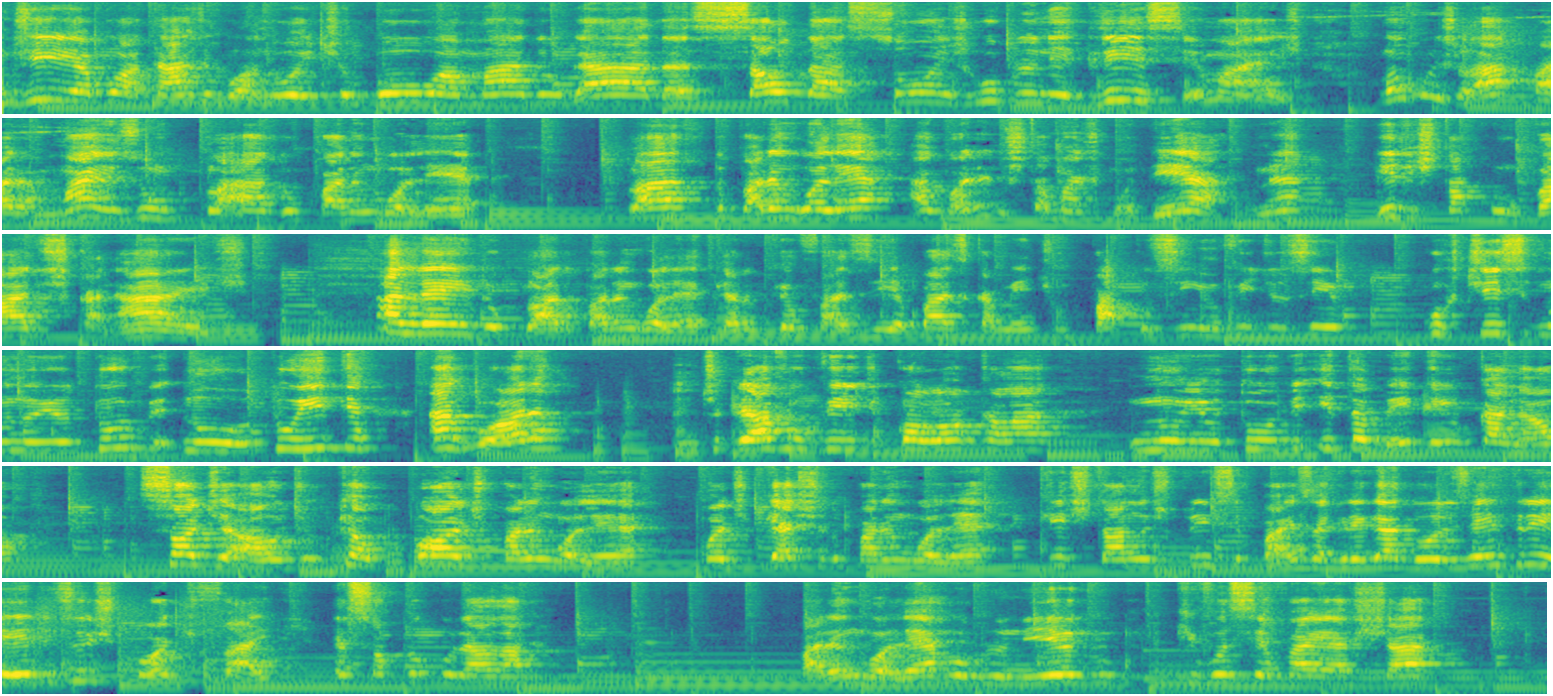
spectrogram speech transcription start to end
Bom dia, boa tarde, boa noite, boa madrugada, saudações rubro-negríssimas. Vamos lá para mais um Plá do Parangolé. Plá do Parangolé, agora ele está mais moderno, né? Ele está com vários canais. Além do Plá do Parangolé, que era o que eu fazia, basicamente um papozinho, um videozinho curtíssimo no YouTube, no Twitter. Agora a gente grava um vídeo, coloca lá no YouTube e também tem o canal só de áudio, que é o Pod Parangolé, podcast do Parangolé, que está nos principais agregadores, entre eles o Spotify. É só procurar lá Parangolé Rubro Negro, que você vai achar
